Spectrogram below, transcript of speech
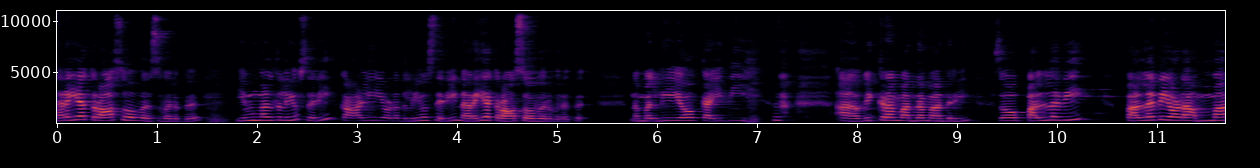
நிறைய கிராஸ் ஓவர்ஸ் வருது. இவங்களதுலேயும் சரி காளியோடதுலேயும் சரி நிறைய கிராஸ் ஓவர் வருது. நம்ம லியோ கைதி விக்ரம் அந்த மாதிரி. ஸோ பல்லவி பல்லவியோட அம்மா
